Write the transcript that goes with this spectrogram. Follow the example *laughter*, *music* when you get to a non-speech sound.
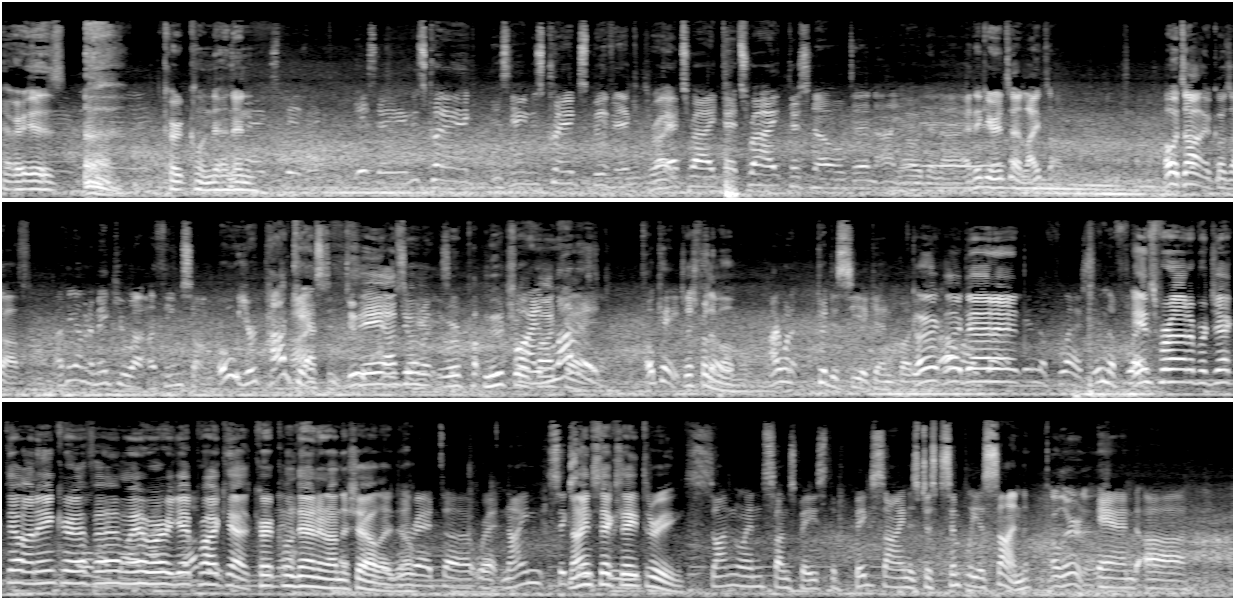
There he is, *clears throat* Curt Clendenin. His name is Craig. His name is Craig Spivak. That's right. That's right. That's right. There's no denying. It. did I? I think your inside lights on. Oh, it's on. It goes off. I think I'm gonna make you a, a theme song. Oh, you're podcasting, dude. See, I'm so doing. We're mutual Oh, I podcasting. love it. Okay, Just for the moment. I want to. Good to see you again, buddy. Curt oh, Clendenin. In the flesh. In the flesh. Inspirado Projecto on Anchor Oh, FM, wherever you get podcasts. Curt Clendenin on the show, ladies We're at uh, we're at nine six Nine six eight three. Sunland Sunspace. The big sign is just simply a sun, Oh, there it is. and uh,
